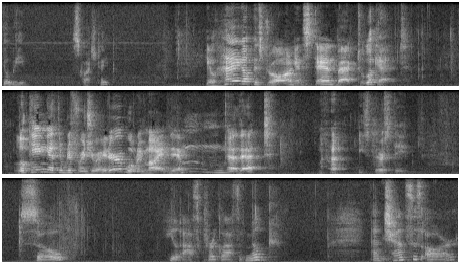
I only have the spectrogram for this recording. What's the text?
he'll need scotch tape. He'll hang up his drawing and stand back to look at it. Looking at the refrigerator will remind him uh, that he's thirsty. So, he'll ask for a glass of milk. And chances are,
